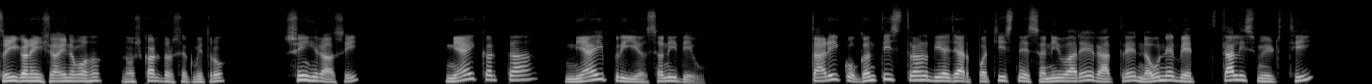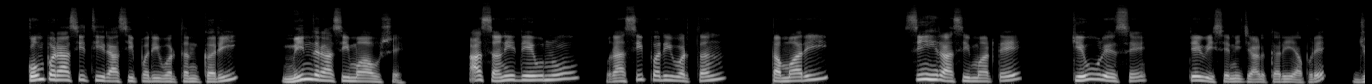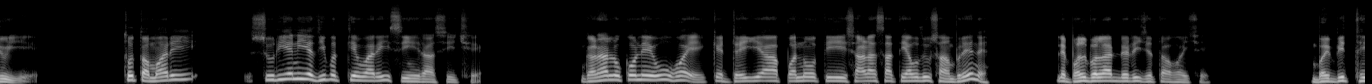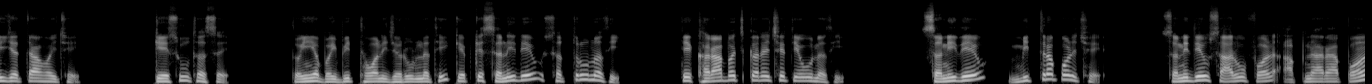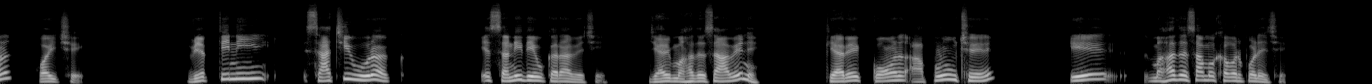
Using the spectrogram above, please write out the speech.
શ્રી ગણેશાય નમઃ. નમસ્કાર દર્શક મિત્રો. સિંહ રાશિ. ન્યાયકર્તા ન્યાયપ્રિય શનિદેવ. તારીખ ઓગણત્રીસ ત્રણ બે હજાર પચીસને શનિવારે રાત્રે નવને બેતાલીસ મિનિટથી કુંભ રાશિથી રાશિ પરિવર્તન કરી મીન રાશિમાં આવશે. આ શનિદેવનું રાશિ પરિવર્તન તમારી સિંહ રાશિ માટે કેવું રહેશે તે વિશેની જાણકારી આપણે જોઈએ. તો તમારી સૂર્યની અધિપત્યવાળી સિંહ રાશિ છે. ઘણા લોકોને એવું હોય કે ઢૈયા પનોતી, સાડા સાતી આ બધું સાંભળે ને, એટલે ભલભલા ડરી જતા હોય છે. ભયભીત થઈ જતા હોય છે કે શું થશે? તો અહીંયા ભયભીત થવાની જરૂર નથી, કેમ કે શનિદેવ શત્રુ નથી. તે ખરાબ જ કરે છે તેવું નથી. શનિદેવ મિત્ર પણ છે. શનિદેવ સારું ફળ આપનારા પણ હોય છે. વ્યક્તિની સાચી ઓળખ એ શનિદેવ કરાવે છે. જ્યારે મહાદશા આવે ને, ત્યારે કોણ આપણું છે એ મહાદશામાં ખબર પડે છે.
